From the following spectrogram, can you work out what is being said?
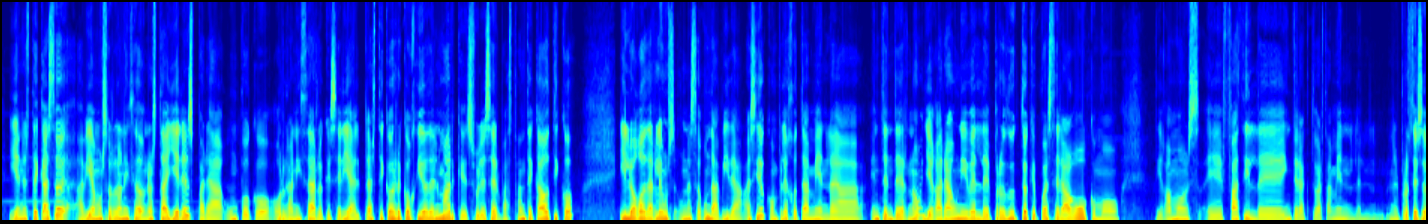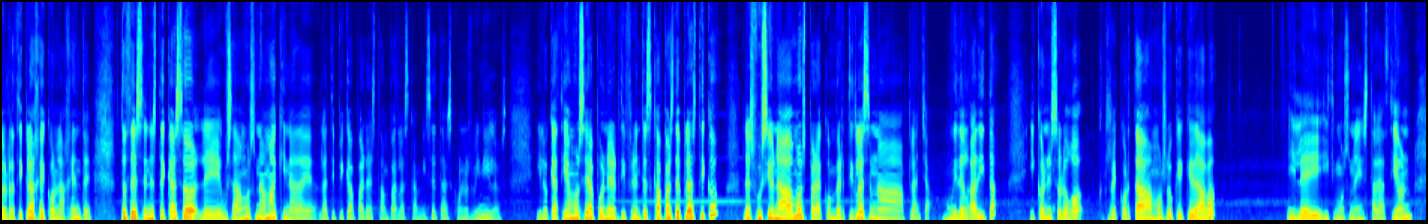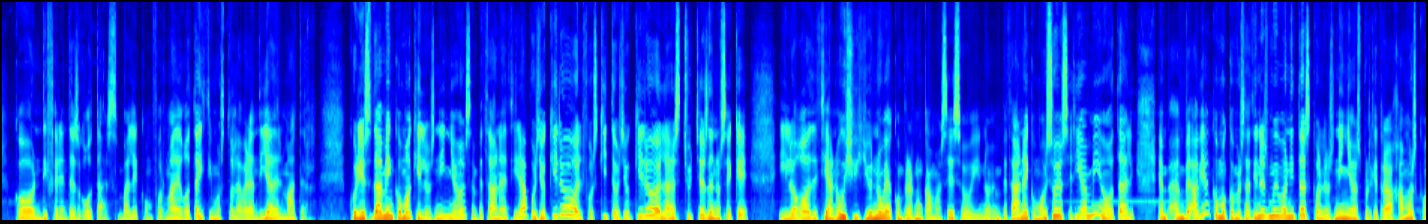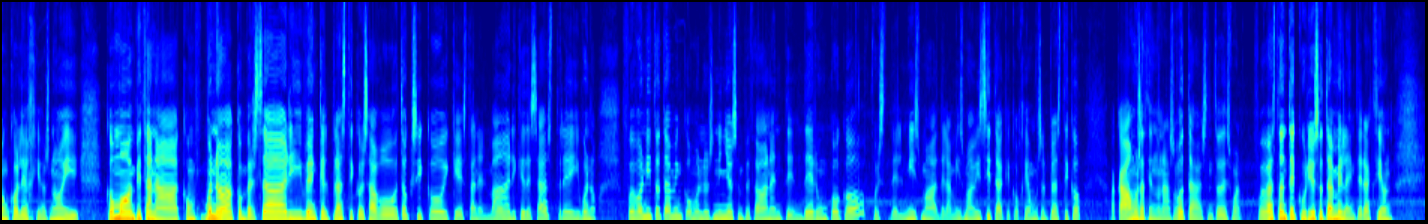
Y en este caso habíamos organizado unos talleres para un poco organizar lo que sería el plástico recogido del mar, que suele ser bastante caótico, y luego darle una segunda vida. Ha sido complejo también la, entender, ¿no? llegar a un nivel de producto que puede ser algo como digamos, eh, fácil de interactuar también en, el proceso del reciclaje con la gente. Entonces, en este caso, le usábamos una máquina, la típica para estampar las camisetas con los vinilos, y lo que hacíamos era poner diferentes capas de plástico, las fusionábamos para convertirlas en una plancha muy delgadita, y con eso luego recortábamos lo que quedaba y le hicimos una instalación con diferentes gotas, ¿vale? Con forma de gota hicimos toda la barandilla del mater. Curioso también cómo aquí los niños empezaban a decir, ah, pues yo quiero el fosquitos, yo quiero las chuches de no sé qué. Y luego decían, uy, yo no voy a comprar nunca más eso. Y no, empezaban ahí como, ¿eso sería mío o tal? Em, em, habían como conversaciones muy bonitas con los niños porque trabajamos con colegios, ¿no? Y cómo empiezan a, bueno, a conversar y ven que el plástico es algo tóxico y que está en el mar y qué desastre. Y bueno, fue bonito también cómo los niños empezaban a entender un poco, pues del misma, de la misma visita que cogíamos el plástico, acabamos haciendo unas gotas. Entonces, bueno, fue bastante curioso también la interacción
